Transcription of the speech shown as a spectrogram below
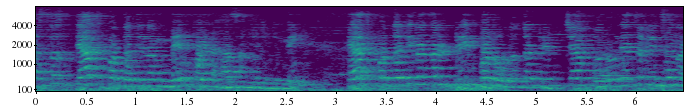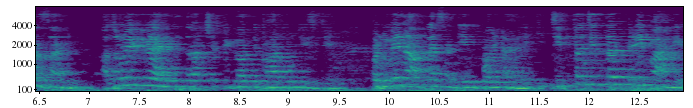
तसंच त्याच पद्धतीनं मेन पॉईंट हा सांगत होतो मी. त्याच पद्धतीनं जर ड्रीप बनवलं तर ड्रीपच्या बनवण्याचं रिझन असं आहे. अजून वेगळं आहे ते द्राक्ष पिकावरती फार मोठी दिसते पण मेन आपल्यासाठी एक पॉईंट आहे की जिथं जिथं ड्रीप आहे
